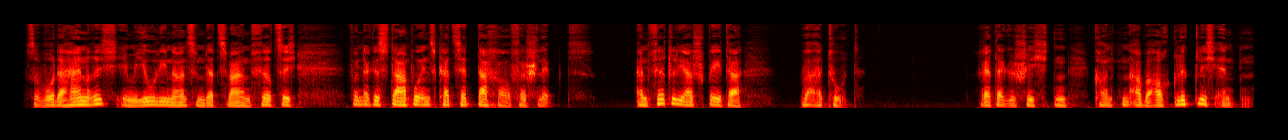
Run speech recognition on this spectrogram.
So wurde Heinrich im Juli 1942 von der Gestapo ins KZ Dachau verschleppt. Ein Vierteljahr später war er tot. Rettergeschichten konnten aber auch glücklich enden.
